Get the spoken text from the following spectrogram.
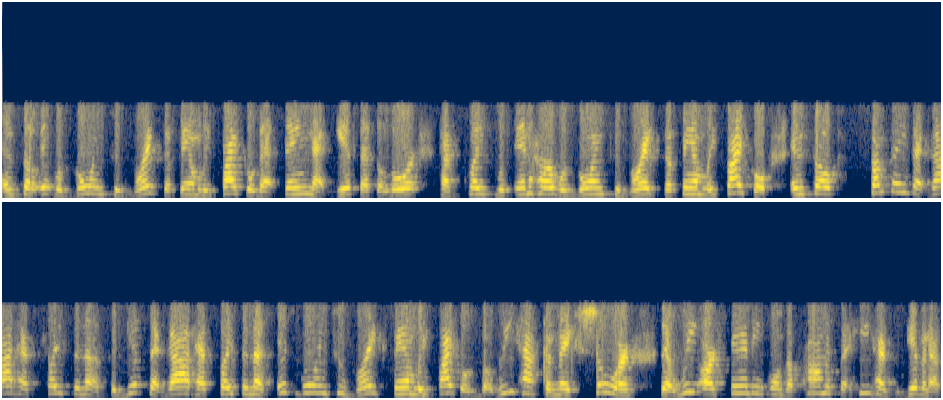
And so it was going to break the family cycle. That thing, that gift that the Lord has placed within her was going to break the family cycle. And so some things that God has placed in us, the gifts that God has placed in us, it's going to break family cycles, but we have to make sure that we are standing on the promise that He has given us.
